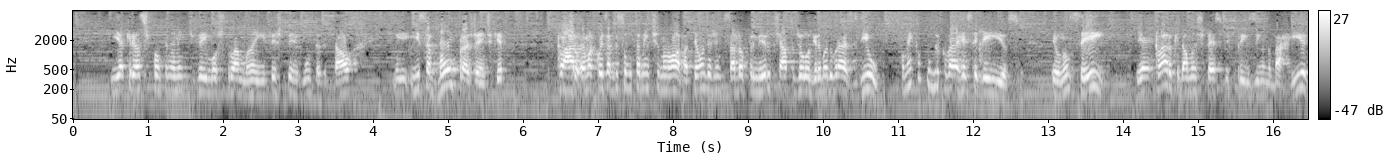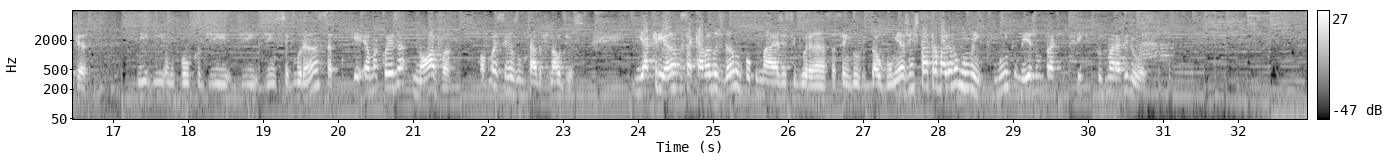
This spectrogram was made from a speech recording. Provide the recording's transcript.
E a criança espontaneamente veio, mostrou a mãe e fez perguntas e tal. E isso é bom pra gente, que, claro, é uma coisa absolutamente nova. Até onde a gente sabe, é o primeiro teatro de holograma do Brasil. Como é que o público vai receber isso? Eu não sei. E é claro que dá uma espécie de frisinho na barriga e, e um pouco de, de, de insegurança, porque é uma coisa nova. Qual vai ser o resultado final disso? E a criança acaba nos dando um pouco mais de segurança, sem dúvida alguma. E a gente está trabalhando muito, muito mesmo, para que fique tudo maravilhoso.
